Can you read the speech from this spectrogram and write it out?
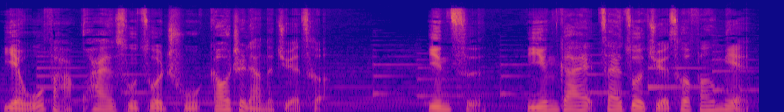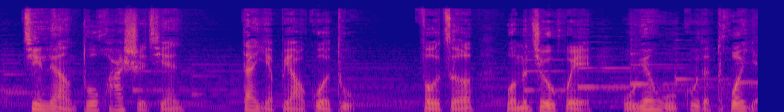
也无法快速做出高质量的决策。因此，你应该在做决策方面尽量多花时间，但也不要过度，否则我们就会无缘无故的拖延。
